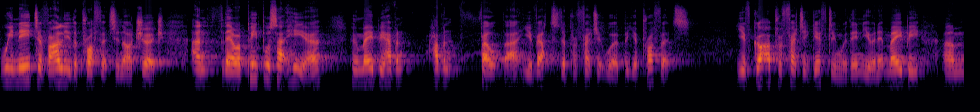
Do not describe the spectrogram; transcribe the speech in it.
we need to value the prophets in our church. And there are people sat here who maybe haven't, haven't felt that. You've uttered a prophetic word, but you're prophets. You've got a prophetic gifting within you, and it may be um,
